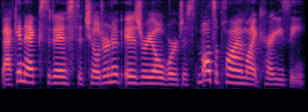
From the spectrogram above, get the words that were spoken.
Back in Exodus, the children of Israel were just multiplying like crazy,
